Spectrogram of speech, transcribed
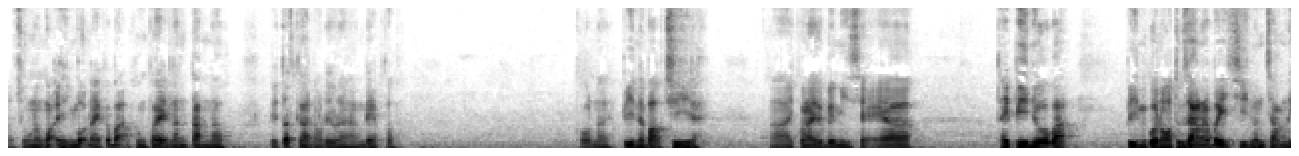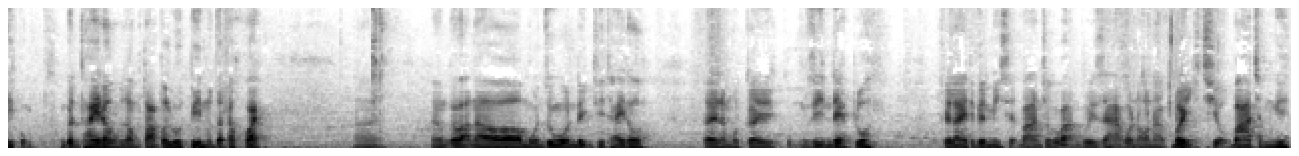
nói chung là ngoại hình bộ này các bạn không phải lăn tăn đâu. Vì tất cả nó đều là hàng đẹp rồi con này pin là bảo trì này. Đấy, con này bên mình sẽ ờ, thay pin cho các bạn. Pin của nó thực ra là 79 phần trăm thì cũng không cần thay đâu dòng 8 plus pin nó rất là khỏe. Đấy. Nếu các bạn nào muốn dùng ổn định thì thay thôi. Đây là một cây cũng zin đẹp luôn. Cây này thì bên mình sẽ bán cho các bạn với giá của nó là 7 triệu 300 nghìn.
